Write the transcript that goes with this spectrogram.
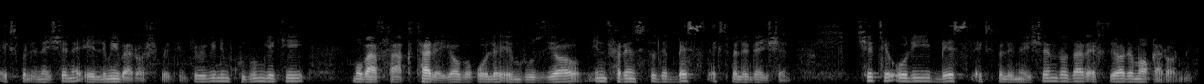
explanation علمی براش بدیم که ببینیم کدوم یکی موفق تره یا به قول امروزی ها inference to the best explanation. چه تئوری best explanation رو در اختیار ما قرار میده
